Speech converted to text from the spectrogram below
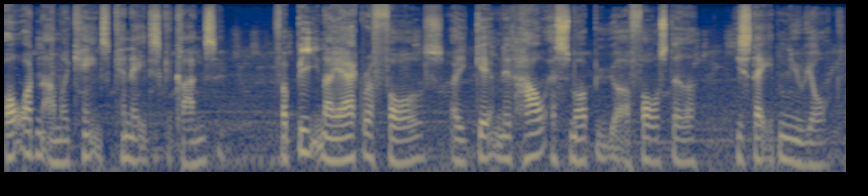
over den amerikansk-kanadiske grænse, forbi Niagara Falls og igennem et hav af småbyer og forsteder i staten New York.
